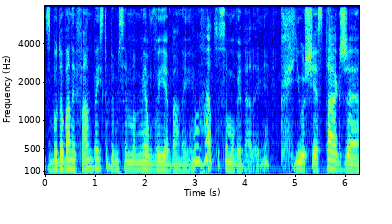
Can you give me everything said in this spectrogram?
zbudowany fanbase, to bym sam miał wyjebane. A to sobie mówię dalej, nie? Już jest tak, że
